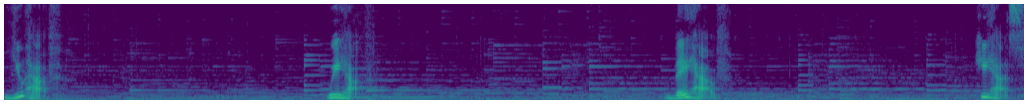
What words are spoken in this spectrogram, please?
You have. We have. They have. He has.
